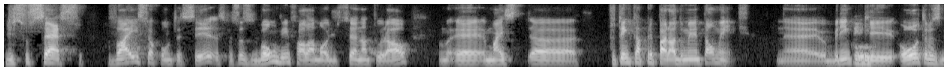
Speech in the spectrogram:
de sucesso vai isso acontecer, as pessoas vão vir falar mal disso, isso é natural, é, mas uh, tu tem que estar preparado mentalmente. Né? Eu brinco Sim. que outras,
